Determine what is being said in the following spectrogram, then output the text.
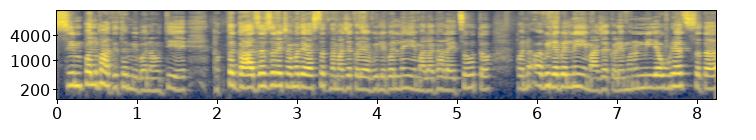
सिंपल भात इथं मी बनवते आहे फक्त गाजर जर याच्यामध्ये असतात ना माझ्याकडे अवेलेबल नाही आहे मला घालायचं होतं पण अवेलेबल नाही आहे माझ्याकडे. म्हणून मी एवढ्याच आता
